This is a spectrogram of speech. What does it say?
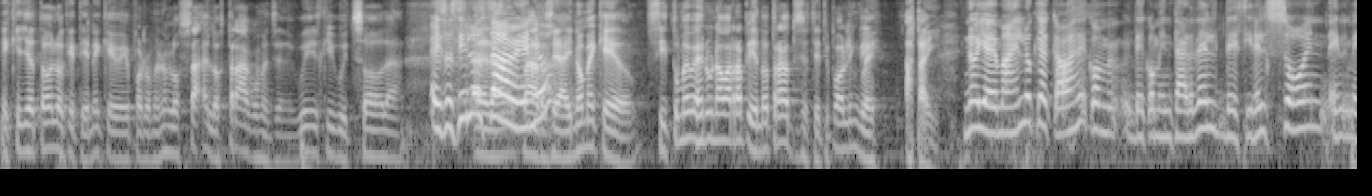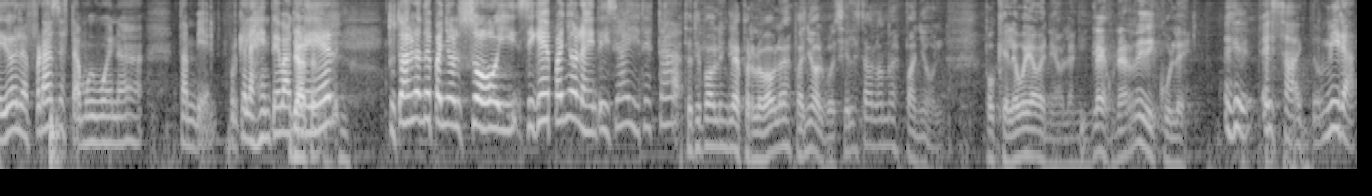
Es que yo todo lo que tiene que ver, por lo menos los, los tragos, ¿me entiendes? Whisky with soda. Eso sí lo Eh, sabe, claro, ¿no? o sea, ahí no me quedo. Si tú me ves en una barra pidiendo trago, dices, este tipo habla inglés. Hasta ahí. No, y además es lo que acabas de, com- de comentar del decir el so en, en el medio de la frase está muy buena también, porque la gente va a Ya te- creer, tú estás hablando español soy, sigues español, la gente dice, ay, este está... Este tipo habla inglés, pero lo va a hablar en español. Pues si él está hablando español, ¿por qué le voy a venir a hablar en inglés? Una ridiculez. Exacto, mira,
